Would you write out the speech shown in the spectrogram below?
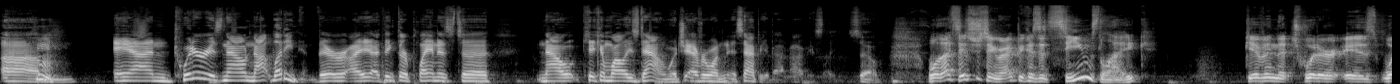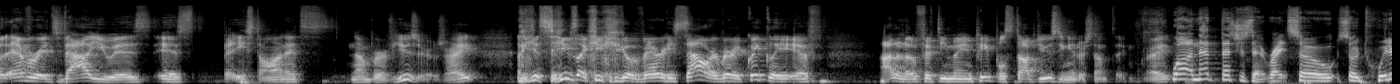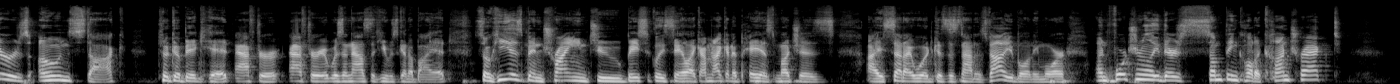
Um, and Twitter is now not letting him. There, I, I think their plan is to now kick him while he's down, which everyone is happy about, obviously. So Well, that's interesting, right? Because it seems like, given that Twitter is whatever its value is, is based on its number of users, right? Like it seems like he could go very sour very quickly if I don't know, 50 million people stopped using it or something, right? Well, and that that's just it, right? So so Twitter's own stock took a big hit after after it was announced that he was going to buy it. So he has been trying to basically say like I'm not going to pay as much as I said I would because it's not as valuable anymore. Unfortunately, there's something called a contract.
